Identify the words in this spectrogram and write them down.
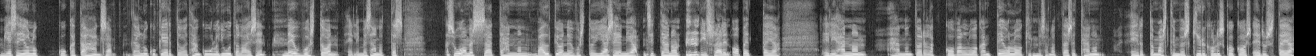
Mies ei ollut kuka tahansa. Tämä luku kertoo, että hän kuului juutalaisen neuvostoon, eli me sanottaisiin Suomessa, että hän on valtioneuvoston jäsen ja sitten hän on Israelin opettaja, eli hän on, hän on todella kovan luokan teologi. Me sanottaisiin, että hän on ehdottomasti myös kirkolliskokousedustaja.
